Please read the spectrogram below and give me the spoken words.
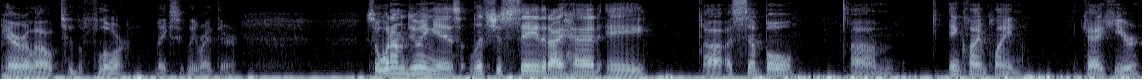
parallel to the floor, basically right there. So what I'm doing is, let's just say that I had a uh, a simple um, inclined plane, okay, here,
